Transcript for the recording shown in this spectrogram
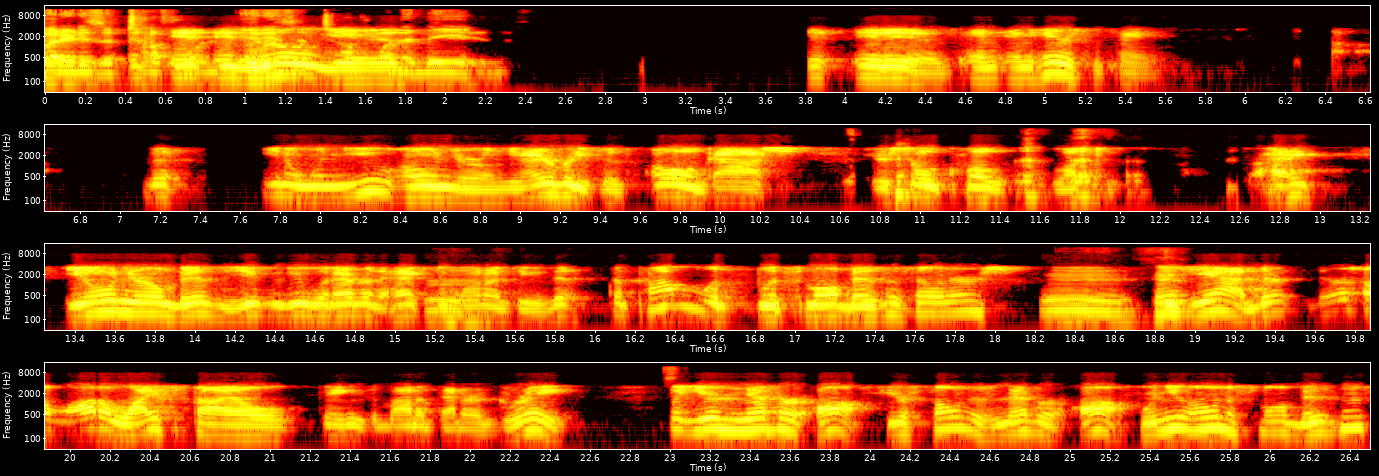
but it is a tough it- one it it is really a tough is. one to be in It, it is, and and here's the thing. The you know when you own your own, you know everybody says, "Oh gosh, you're so quote lucky," right? You own your own business, you can do whatever the heck you Mm. want to do. The, the problem with with small business owners Mhm. is, yeah, there there's a lot of lifestyle things about it that are great, but you're never off. Your phone is never off. When you own a small business,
